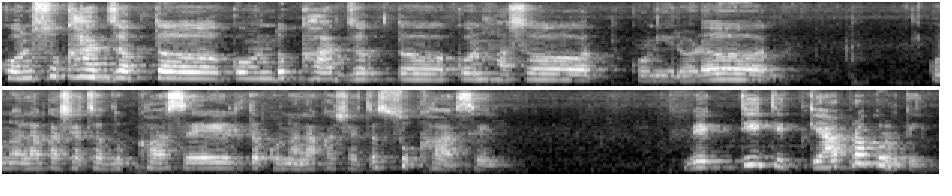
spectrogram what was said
कोण सुखात जगतं कोण दुःखात जगतं कोण हसत कोणी रडत. कुणाला कशाचं दुःख असेल तर कुणाला कशाचं सुख असेल. व्यक्ती तितक्या प्रकृती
